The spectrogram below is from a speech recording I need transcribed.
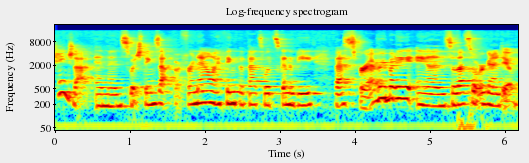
change that and then switch things up. But for now, I think that that's what's gonna be best for everybody. And so that's what we're gonna do.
